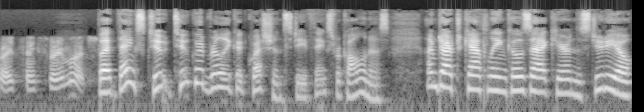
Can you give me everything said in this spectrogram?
All right, thanks very much. But thanks, two two good, really good questions, Steve. Thanks for calling us. I'm Dr. Kathleen Kozak here in the studio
